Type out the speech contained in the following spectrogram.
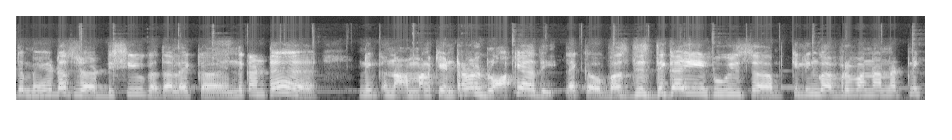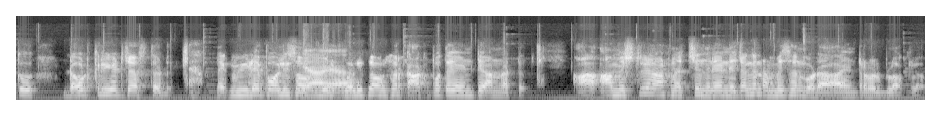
they made us deceive కదా. లైక్ ఎందుకంటే నీకు నా- మనకి ఇంటర్వెల్ బ్లాకే అది. Like was this the guy who is killing everyone అన్నట్టు నీకు డౌట్ క్రియేట్ చేస్తాడు. లైక్ వీడే పోలీస్. పోలీస్ ఆఫీసర్ కాకపోతే ఏంటి అన్నట్టు. ఆ- మిస్టరీ నాకు నచ్చింది. నేను నిజంగా నమ్మేశాను కూడా ఆ ఇంటర్వెల్ బ్లాక్లో.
